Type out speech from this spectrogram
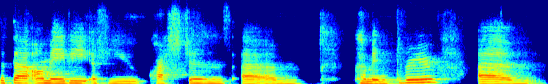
that there are maybe a few questions um, coming through. Um,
